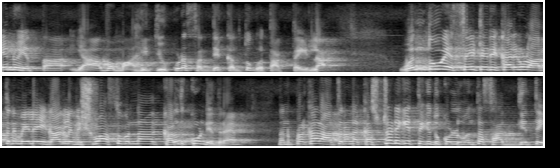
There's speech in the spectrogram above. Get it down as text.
ಏನು ಎತ್ತ, ಯಾವ ಮಾಹಿತಿಯೂ ಕೂಡ ಸದ್ಯಕ್ಕಂತೂ ಗೊತ್ತಾಗ್ತಾ ಇಲ್ಲ. ಒಂದು ಎಸ್ ಐ ಟಿ ಅಧಿಕಾರಿಗಳು ಆತನ ಮೇಲೆ ಈಗಾಗಲೇ ವಿಶ್ವಾಸವನ್ನ ಕಳೆದುಕೊಂಡಿದ್ರೆ ನನ್ನ ಪ್ರಕಾರ ಆತನನ್ನ ಕಸ್ಟಡಿಗೆ ತೆಗೆದುಕೊಳ್ಳುವಂತ ಸಾಧ್ಯತೆ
